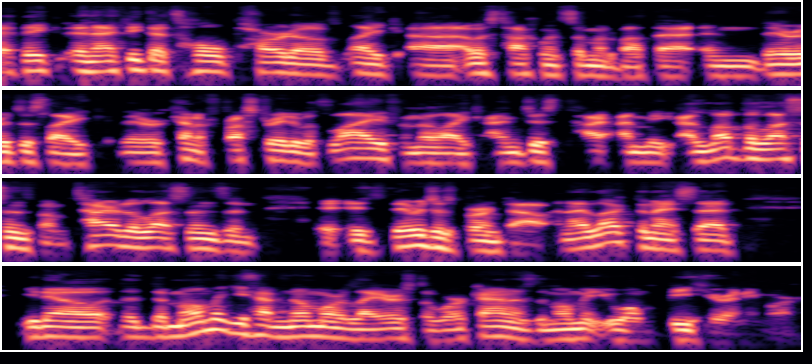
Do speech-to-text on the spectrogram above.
I think, and I think that's whole part of like, uh, I was talking with someone about that and they were just like, they were kind of frustrated with life and they're like, I'm just, I mean, I love the lessons, but I'm tired of lessons. And it, they were just burnt out. And I looked and I said, you know, the, the moment you have no more layers to work on is the moment you won't be here anymore.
